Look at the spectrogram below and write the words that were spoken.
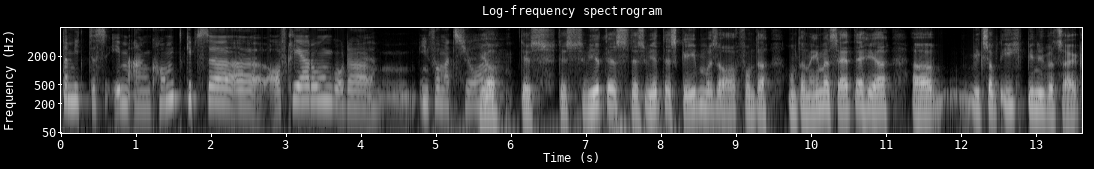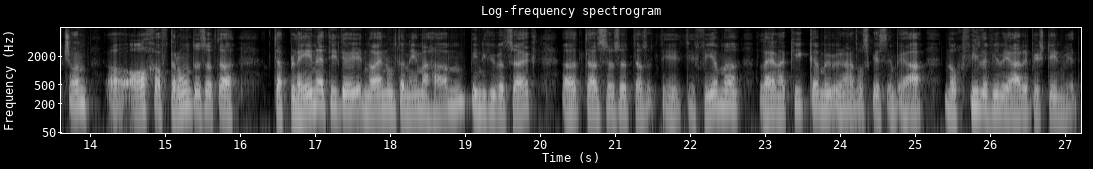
damit das eben ankommt? Gibt es da äh, Aufklärung oder Information? Ja, das, das, wird es, das wird es geben, also auch von der Unternehmerseite her. Äh, wie gesagt, ich bin überzeugt schon, äh, auch aufgrund also der der Pläne, die die neuen Unternehmer haben, bin ich überzeugt, äh, dass also dass die, die Firma Leiner Kicker Möbelhandels GmbH noch viele, viele Jahre bestehen wird.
